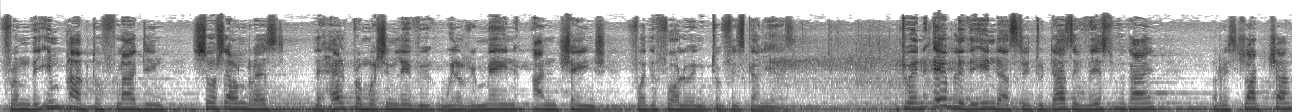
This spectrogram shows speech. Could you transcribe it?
from the impact of flooding, social unrest, the health promotion levy will remain unchanged for the following two fiscal years to enable the industry to diversify, restructure.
